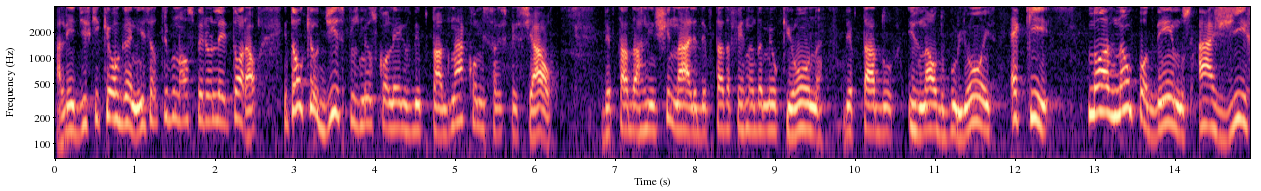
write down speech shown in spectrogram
A lei diz que quem organiza é o Tribunal Superior Eleitoral. Então, o que eu disse para os meus colegas deputados na comissão especial deputado Arlindo Chinalha, deputada Fernanda Melchiona, deputado Isnaldo Bulhões, é que nós não podemos agir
